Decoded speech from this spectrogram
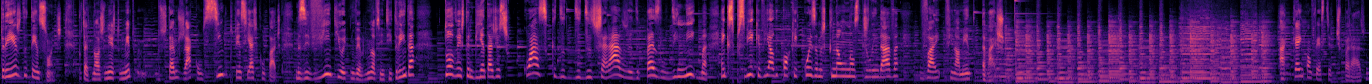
três detenções. Portanto, nós neste momento estamos já com cinco potenciais culpados. Mas a 28 de novembro de 1930, todo este ambiente às vezes quase que de, de, de charada, de puzzle, de enigma, em que se percebia que havia ali qualquer coisa, mas que não, não se deslindava, vai finalmente abaixo. Quem confesse ter disparado,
